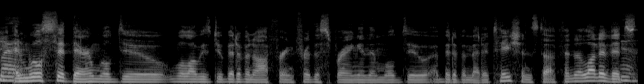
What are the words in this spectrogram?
right And we'll sit there and we'll do we'll always do a bit of an offering for the spring and then we'll do a bit of a meditation stuff. And a lot of yeah it's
